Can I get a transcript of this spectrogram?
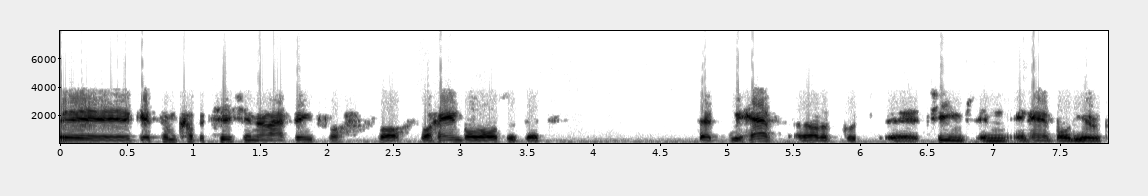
uh, get some competition. And I think for, for, for handball also that that we have a lot of good uh, teams in, in handball Europe.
